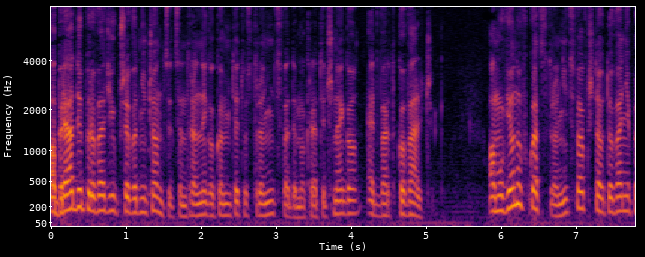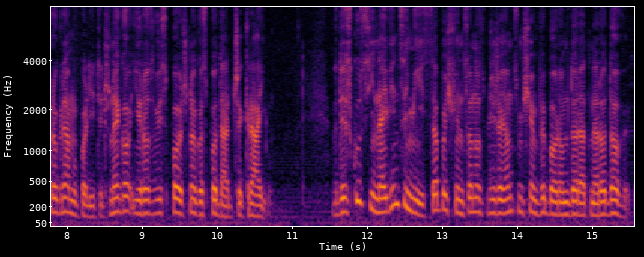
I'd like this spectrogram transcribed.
Obrady prowadził przewodniczący Centralnego Komitetu Stronnictwa Demokratycznego Edward Kowalczyk. Omówiono wkład stronnictwa w kształtowanie programu politycznego i rozwój społeczno-gospodarczy kraju. W dyskusji najwięcej miejsca poświęcono zbliżającym się wyborom do rad narodowych.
